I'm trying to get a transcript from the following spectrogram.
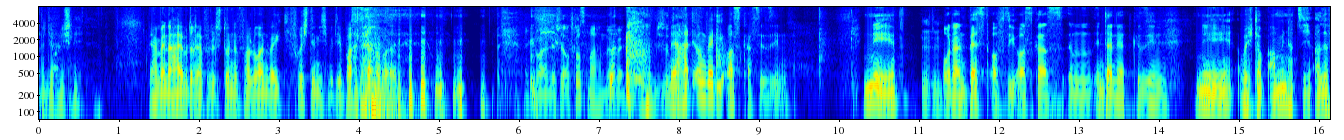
Fand ich auch nicht schlecht. Wir haben ja eine halbe, dreiviertel Stunde verloren, weil ich die Früchte nicht mitgebracht habe. Da kann man an der Stelle auch Schluss machen, ne? Wenn, Ja, hat irgendwer die Oscars gesehen? Nee, Oder ein Best of the Oscars im Internet gesehen? nee, aber ich glaube, Armin hat sich alle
